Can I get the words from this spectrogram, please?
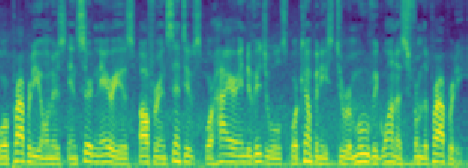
or property owners in certain areas offer incentives or hire individuals or companies to remove iguanas from the property.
